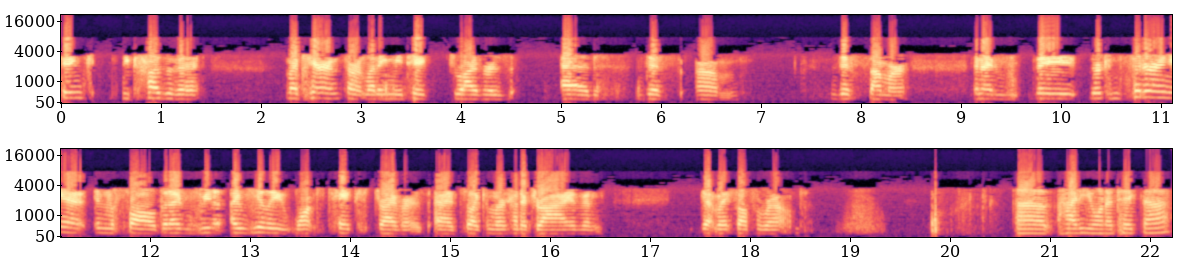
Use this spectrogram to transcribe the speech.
think because of it, my parents aren't letting me take driver's ed this um, this summer, and I they they're considering it in the fall. But I re- I really want to take driver's ed so I can learn how to drive and get myself around. Uh, how do you want to take that?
